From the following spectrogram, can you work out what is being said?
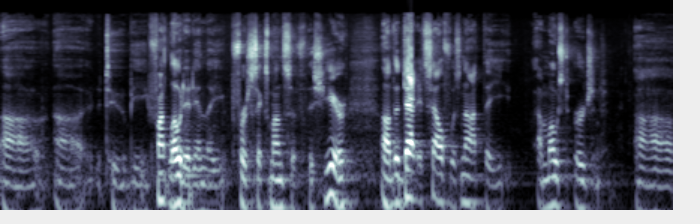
to be front loaded in the first six months of this year, uh, the debt itself was not the uh, most urgent uh,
